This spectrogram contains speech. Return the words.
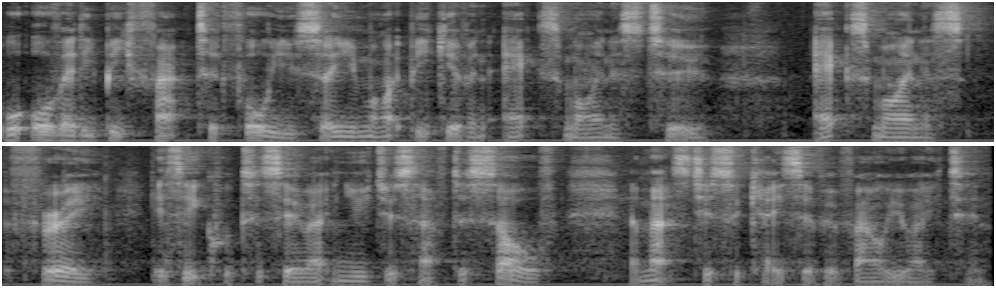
will already be factored for you, so you might be given x minus 2, x minus 3 is equal to 0, and you just have to solve, and that's just a case of evaluating.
